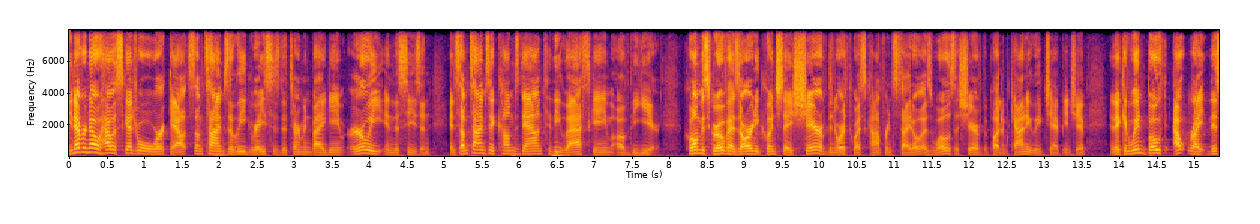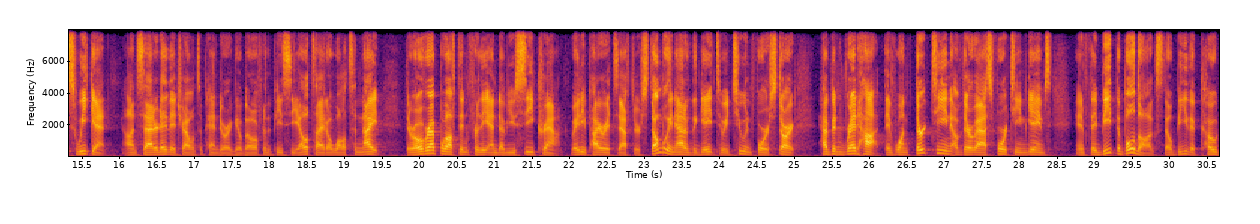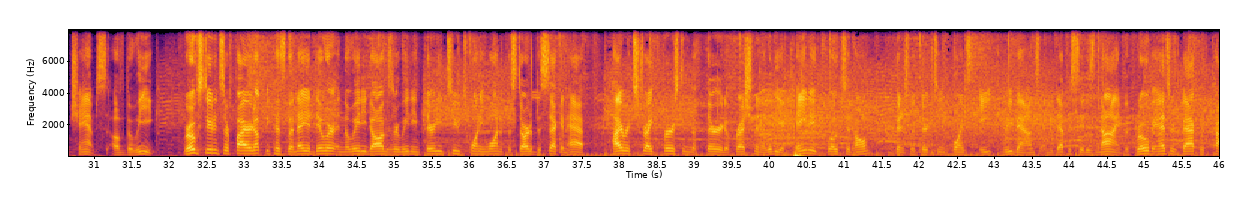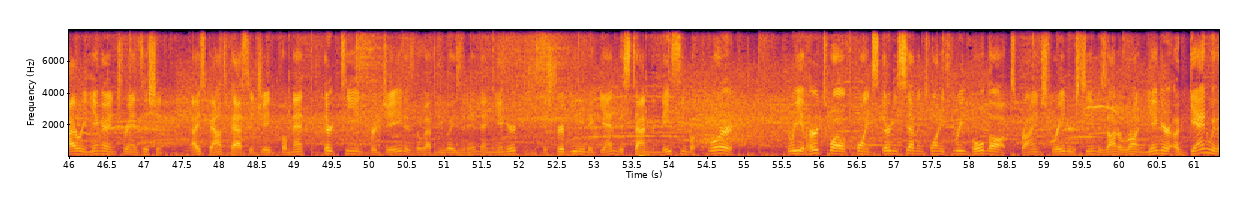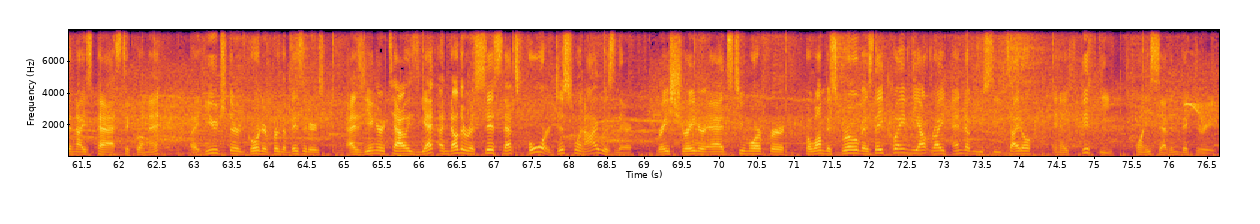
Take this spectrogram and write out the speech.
You never know how a schedule will work out. Sometimes the league race is determined by a game early in the season, and sometimes it comes down to the last game of the year. Columbus Grove has already clinched a share of the Northwest Conference title as well as a share of the Putnam County League Championship, and they can win both outright this weekend. On Saturday, they travel to Pandora Gilboa for the PCL title, while tonight they're over at Bluffton for the NWC crown. Lady Pirates, after stumbling out of the gate to a 2 4 start, have been red hot. They've won 13 of their last 14 games, and if they beat the Bulldogs, they'll be the co-champs of the league. Grove students are fired up because Linnea Diller and the Lady Dogs are leading 32-21 at the start of the second half. Pirates strike first in the third. A freshman, Olivia Koenig, floats it home, finished with 13 points, 8 rebounds, and the deficit is 9. But Grove answers back with Kyrie Yinger in transition. Nice bounce pass to Jade Clement. 13 for Jade as the lefty lays it in. Then Yinger distributing again, this time to Macy McClure. Three of her 12 points, 37-23 Bulldogs. Brian Schrader's team is on a run. Yinger again with a nice pass to Clement. A huge third quarter for the visitors as Yinger tallies yet another assist. That's four just when I was there. Ray Schrader adds two more for Columbus Grove as they claim the outright NWC title in a 50-27 victory.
